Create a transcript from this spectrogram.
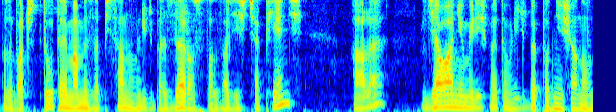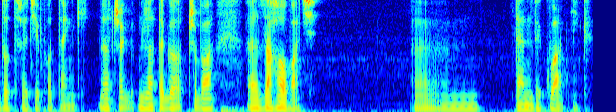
Bo zobacz, tutaj mamy zapisaną liczbę 0,125, ale w działaniu mieliśmy tą liczbę podniesioną do trzeciej potęgi. Dlaczego? Dlatego trzeba e, zachować ten wykładnik.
